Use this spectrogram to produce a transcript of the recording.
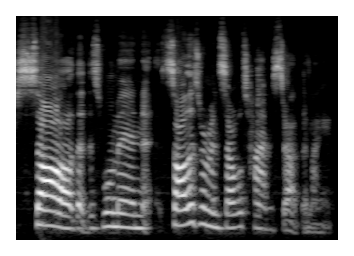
saw that this woman saw this woman several times throughout the night.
